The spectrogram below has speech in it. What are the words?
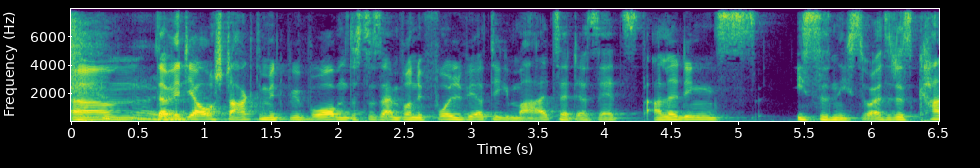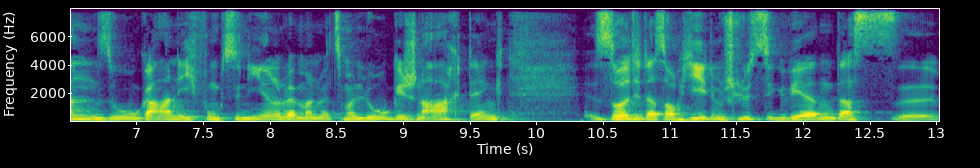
ähm, Da wird ja auch stark damit beworben, dass das einfach eine vollwertige Mahlzeit ersetzt. Allerdings ist das nicht so. Also das kann so gar nicht funktionieren. Und wenn man jetzt mal logisch nachdenkt, sollte das auch jedem schlüssig werden, dass äh,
